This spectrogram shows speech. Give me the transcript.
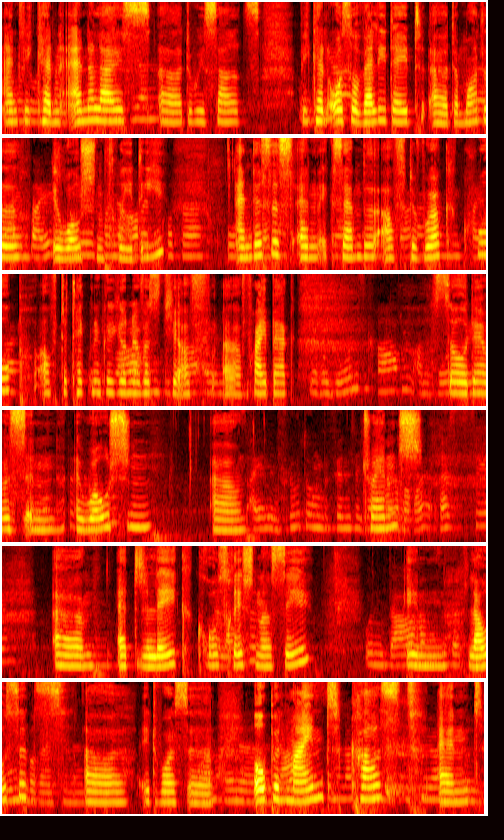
and we can analyze uh, the results. We can also validate uh, the model erosion 3D. And this is an example of the work group of the Technical University of uh, Freiberg. So there is an erosion uh, trench um, at the lake Großräschener See in Lausitz. Uh, it was an open mine cast, and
